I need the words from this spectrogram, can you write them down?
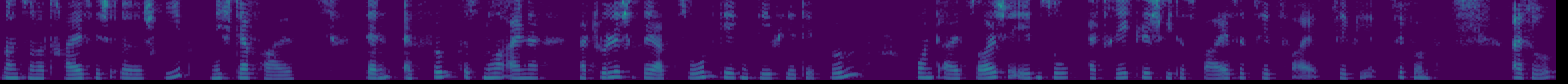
1930 äh, schrieb, nicht der Fall denn F5 ist nur eine natürliche Reaktion gegen D4, D5 und als solche ebenso erträglich wie das weiße C2, C4, C5. Also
